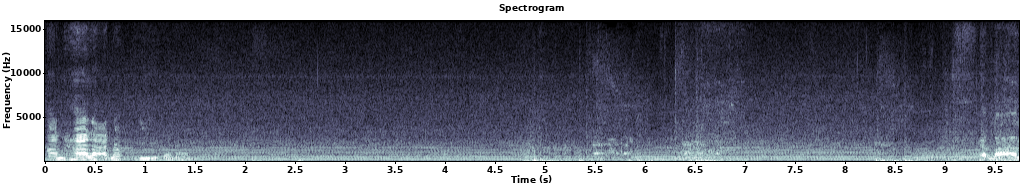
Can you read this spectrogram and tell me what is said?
พันห้าล้านนะพี่ประมาณพันล้าน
